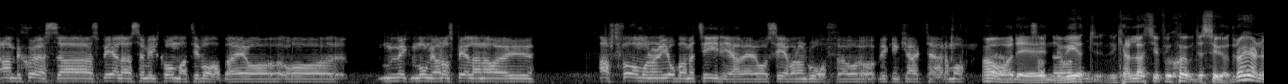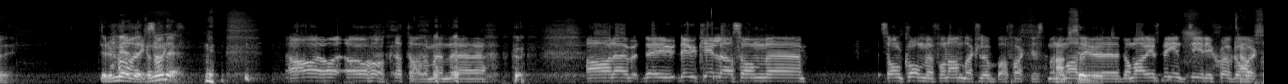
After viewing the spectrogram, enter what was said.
ambitiösa spelare som vill komma till Varberg. Och, och mycket- många av de spelarna har jag ju haft förmånen att jobba med tidigare och se vad de går för och vilken karaktär de har. Ja, det, att du vet, det kallas ju för Skövde Södra här nu. Är du Ja, medveten om det? Ja, jag, jag har hört detta. Men, ja, det, det, är det är ju killar som, som kommer från andra klubbar faktiskt. Men de hade, ju, Absolut. de hade ju en fin tid i Skövde AIK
